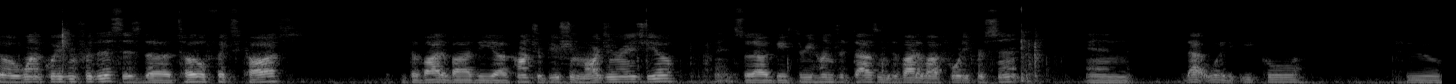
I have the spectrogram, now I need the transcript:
So one equation for this is the total fixed cost divided by the uh, contribution margin ratio. And so that would be 300,000 divided by 40%. And that would equal to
